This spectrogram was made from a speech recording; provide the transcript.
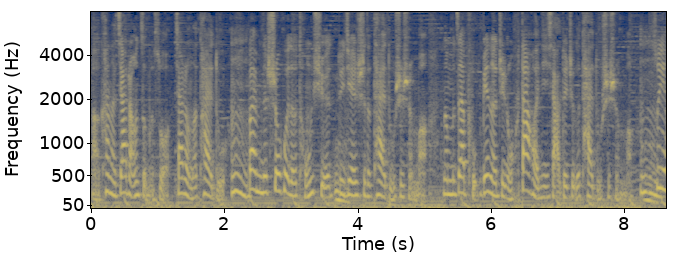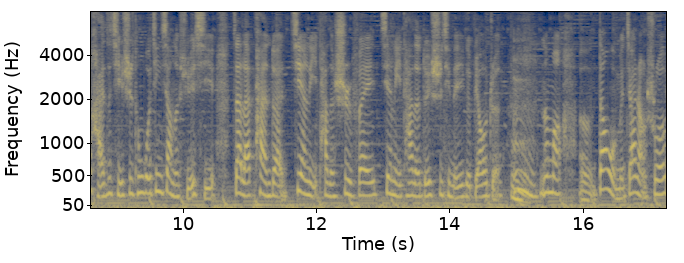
啊，看到家长怎么做，家长的态度，嗯，外面的社会的同学对这件事的态度是什么？那么在普遍的这种大环境下，对这个态度是什么？嗯，所以孩子其实通过镜像的学习，再来判断、建立他的是非，建立他的对事情的一个标准。嗯，那么，嗯，当我们家长说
